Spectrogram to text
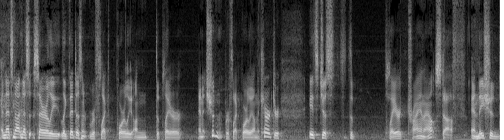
And that's not necessarily like that doesn't reflect poorly on the player, and it shouldn't reflect poorly on the character. It's just the player trying out stuff, and mm-hmm. they should.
